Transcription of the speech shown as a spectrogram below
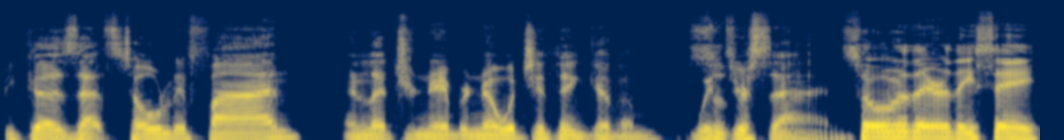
because that's totally fine and let your neighbor know what you think of him with So- your signs. So over there, they say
